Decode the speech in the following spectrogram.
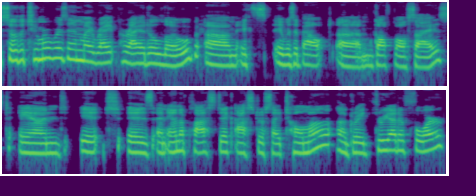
So the tumor was in my right parietal lobe. Um, it's it was about um, golf ball sized, and it is an anaplastic astrocytoma, a grade three out of four.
